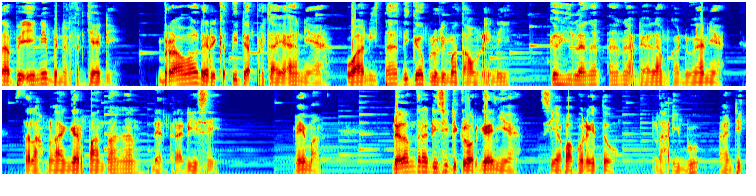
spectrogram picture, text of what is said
tapi ini benar terjadi. Berawal dari ketidakpercayaannya, wanita 35 tahun ini kehilangan anak dalam kandungannya setelah melanggar pantangan dan tradisi. Memang, dalam tradisi di keluarganya, siapa pun itu, entah ibu, adik,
